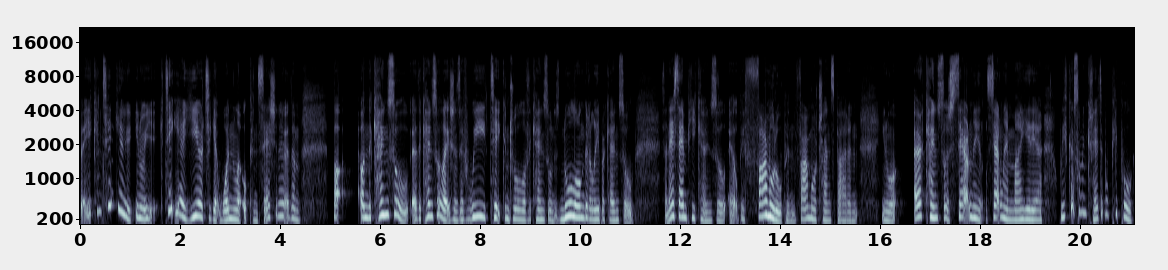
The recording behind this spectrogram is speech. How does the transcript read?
but it can take you, you know, it can take you a year to get one little concession out of them. But on the council, uh, the council elections, if we take control of the council and it's no longer a Labour council, it's an SNP council, it'll be far more open, far more transparent. You know, our councillors, certainly, certainly in my area, we've got some incredible people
